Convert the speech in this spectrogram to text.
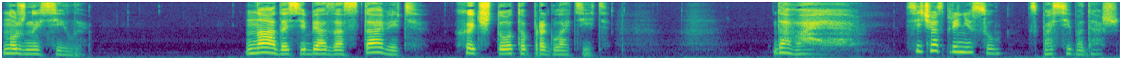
нужны силы. Надо себя заставить хоть что-то проглотить. Давай, сейчас принесу. Спасибо, Даш».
